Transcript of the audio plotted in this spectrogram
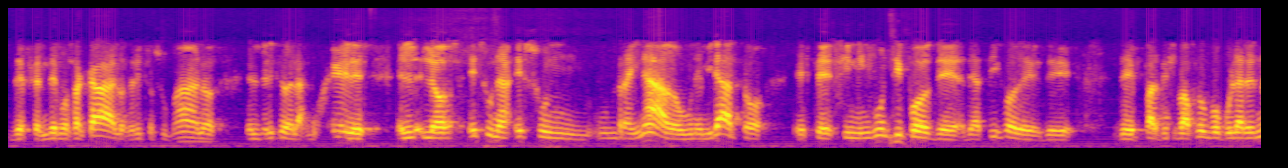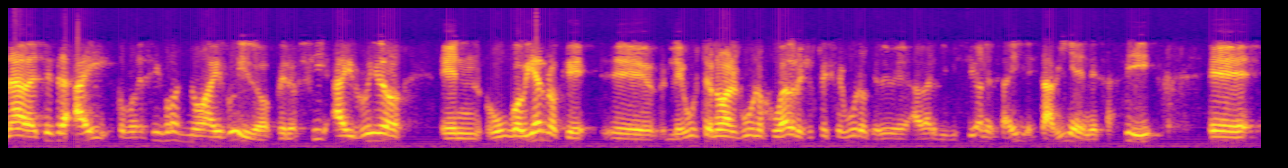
defendemos acá, los derechos humanos, el derecho de las mujeres, los, es una es un, reinado, un emirato, este, sin ningún tipo de, de atisbo de de participación popular en nada, etcétera. Ahí, como decís vos, no hay ruido, pero sí hay ruido en un gobierno que eh, le guste o no a algunos jugadores, yo estoy seguro que debe haber divisiones ahí, está bien, es así. Eh,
